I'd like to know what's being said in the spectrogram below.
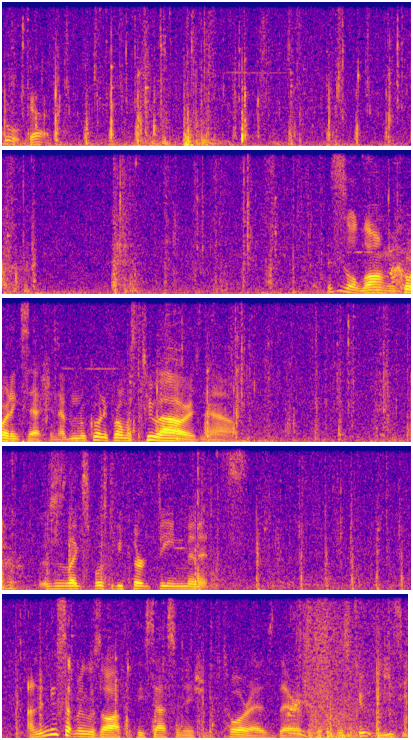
cool cat. This is a long recording session. I've been recording for almost two hours now. This is like supposed to be 13 minutes. And I knew something was off with the assassination of Torres there because it was too easy.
